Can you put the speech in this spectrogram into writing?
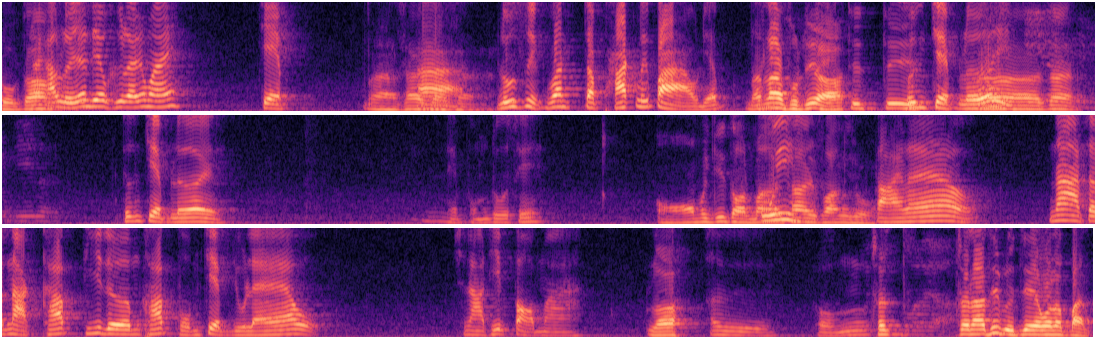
ถูกต้องนะครับเหลืออย่างเดียวคืออะไรรู้ไหมเจ็บอ่าใช่อ่าใช่ใช่รู้สึกว่าจะพักหรือเปล่าเดี๋ยวนัดล่าสุดนี่เหรอที่ที่เพิ่งเจ็บเลยออใช่เพิ่งเจ็บเลย เดี๋ยวผมดูซิ อ๋อเมื่อกี้ตอนมาอุ๊ย ใช่ฟังอยู่ ตายแล้ว น่าจะหนักครับที่เดิมครับ ผมเจ็บอยู่แล้ว ชนาทิพย์ตอบมาเหรอเออผมชชนะทิพย์หรือเจวรปัตร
